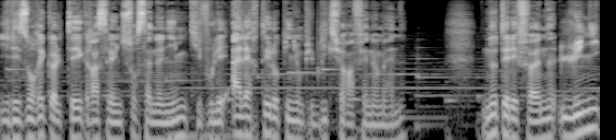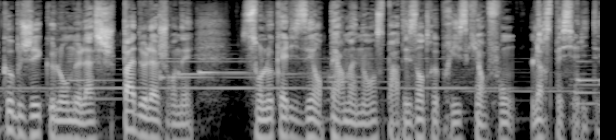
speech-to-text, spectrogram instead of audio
Ils les ont récoltés grâce à une source anonyme qui voulait alerter l'opinion publique sur un phénomène. Nos téléphones, l'unique objet que l'on ne lâche pas de la journée, sont localisés en permanence par des entreprises qui en font leur spécialité.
